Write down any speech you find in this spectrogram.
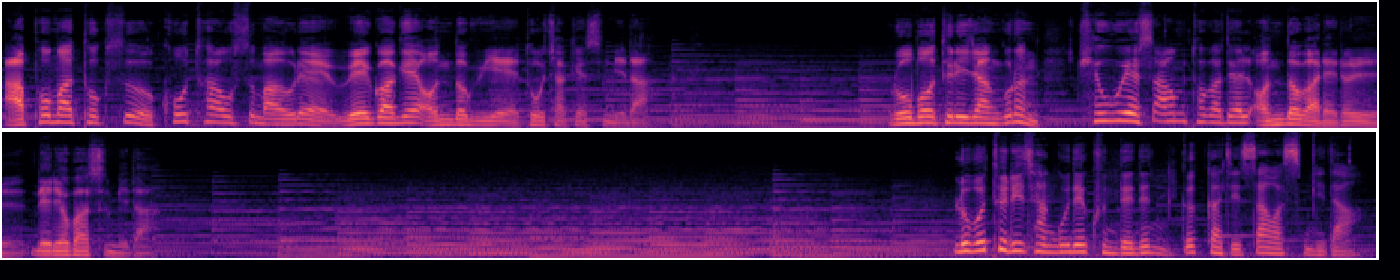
아포마톡스 코트하우스 마을의 외곽의 언덕 위에 도착했습니다. 로버트 리 장군은 최후의 싸움터가 될 언덕 아래를 내려봤습니다. 로버트 리 장군의 군대는 끝까지 싸웠습니다.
